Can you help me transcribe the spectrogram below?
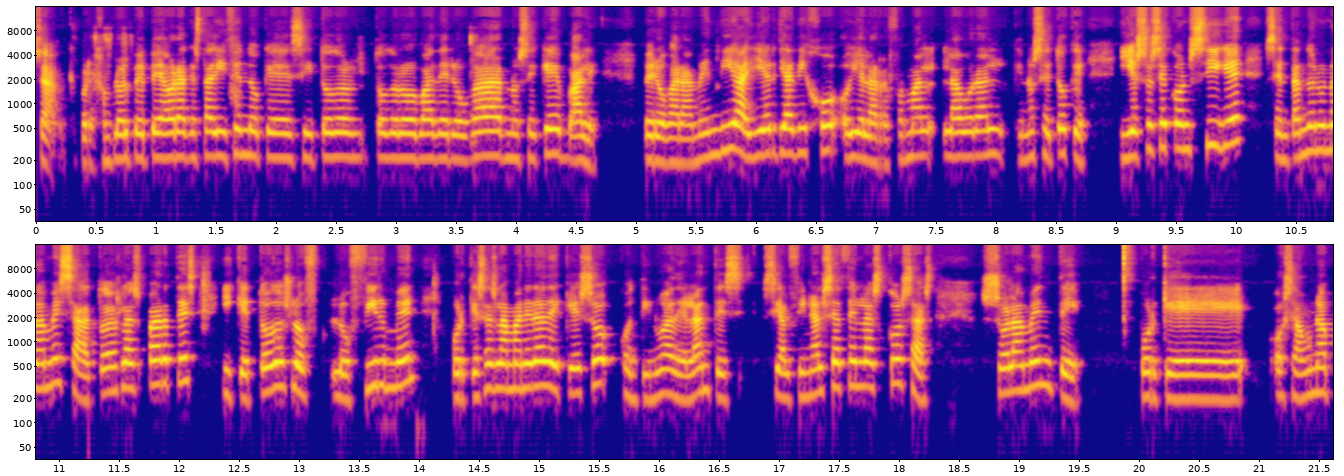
O sea, que por ejemplo el PP ahora que está diciendo que si todo, todo lo va a derogar, no sé qué, vale. Pero Garamendi ayer ya dijo, oye, la reforma laboral que no se toque. Y eso se consigue sentando en una mesa a todas las partes y que todos lo, lo firmen, porque esa es la manera de que eso continúe adelante. Si al final se hacen las cosas solamente porque o sea, una,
